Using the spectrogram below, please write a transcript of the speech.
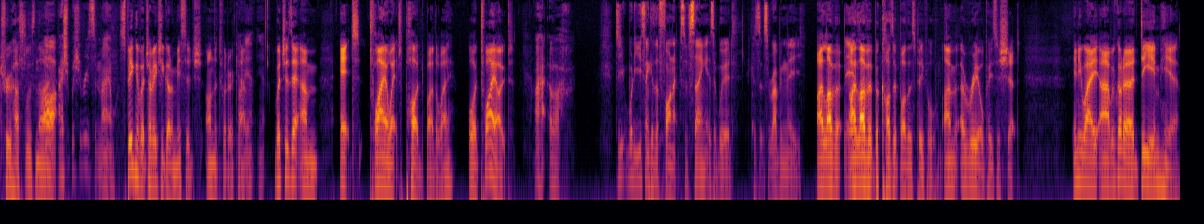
True hustlers know. Oh, I should, we should read some mail. Speaking of which, I've actually got a message on the Twitter Oh, account, yeah, yeah. which is at um at Twiowat Pod, by the way, or Twiote. I oh. Do you, what do you think of the phonics of saying it as a word? Because it's rubbing me. I love it. Bad. I love it because it bothers people. I'm a real piece of shit. Anyway, uh, we've got a DM here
